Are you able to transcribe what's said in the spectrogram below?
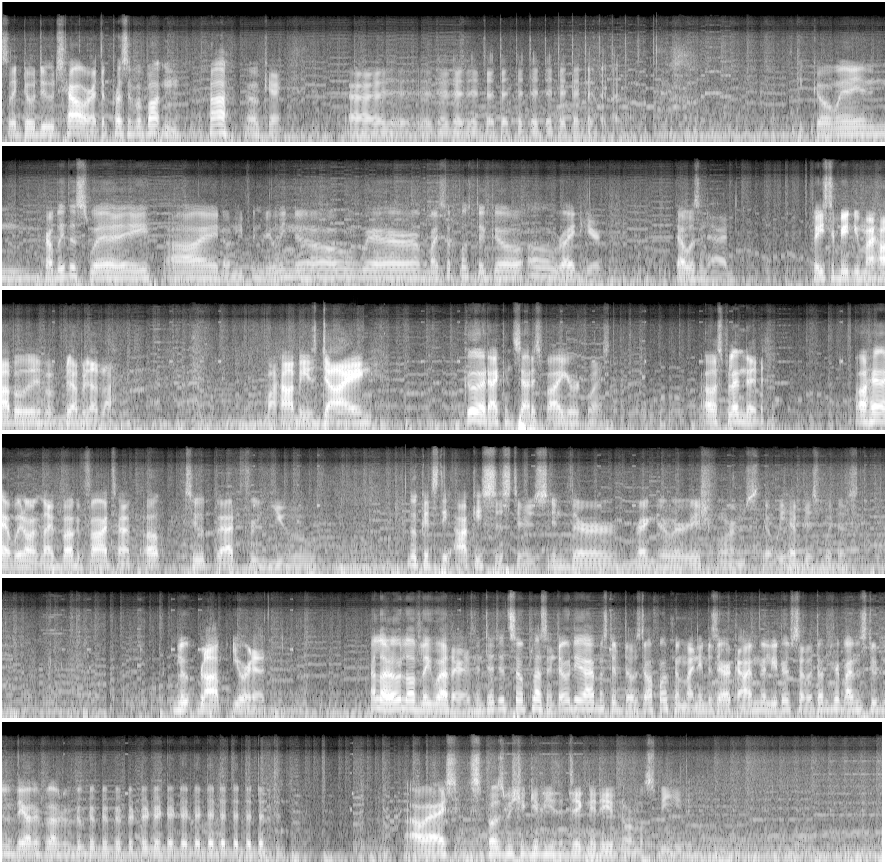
It's like go do tower at the press of a button. Ha! Huh, okay. Uh, keep going. Probably this way. I don't even really know where am I supposed to go. Oh, right here. That wasn't hard. Pleased to meet you, my hobby. Blah blah blah. My hobby is dying. Good, I can satisfy your request. Oh, splendid. Oh, hey, we don't like bug and fire type. Oh, too bad for you. Look, it's the Aki sisters in their regular-ish forms that we have just witnessed. Bloop blop, you're dead. Hello, lovely weather, isn't it? It's so pleasant. Oh dear, I must have dozed off. Welcome, my name is Erica. I'm the leader of Celadon. I'm the student of the other... Oh, I suppose we should give you the dignity of normal speed.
